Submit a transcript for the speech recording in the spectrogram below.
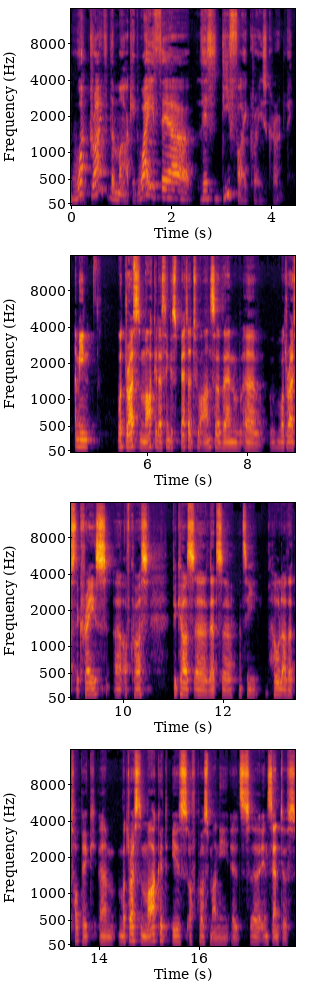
what drives the market? Why is there this DeFi craze currently? I mean, what drives the market, I think, is better to answer than uh, what drives the craze, uh, of course, because uh, that's a that's a whole other topic. Um, what drives the market is, of course, money. It's uh, incentives.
